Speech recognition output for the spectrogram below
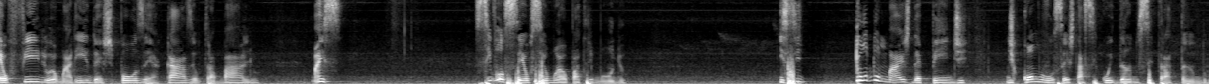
É o filho, é o marido, é a esposa, é a casa, é o trabalho. Mas se você é o seu maior patrimônio e se tudo mais depende de como você está se cuidando, se tratando.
